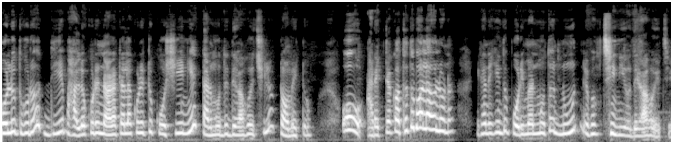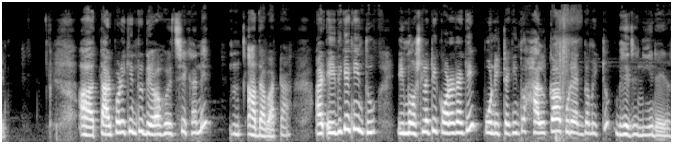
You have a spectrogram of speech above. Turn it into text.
হলুদ গুঁড়ো দিয়ে ভালো করে নাড়াটালা করে একটু কষিয়ে নিয়ে তার মধ্যে দেওয়া হয়েছিল টমেটো। ও, আরেকটা কথা তো বলা হলো না। এখানে কিন্তু পরিমাণ মতো নুন এবং চিনিও দেওয়া হয়েছে। আর তারপরে কিন্তু দেওয়া হয়েছে এখানে আদা বাটা। আর এইদিকে কিন্তু এই মশলাটি করার আগেই পনিরটা কিন্তু হালকা করে একদম একটু ভেজে নিয়ে দেওয়া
